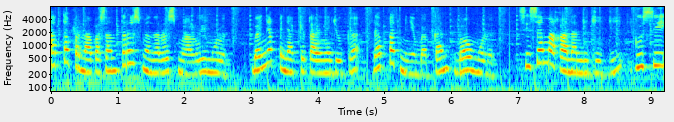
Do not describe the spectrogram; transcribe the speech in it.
atau pernapasan terus-menerus melalui mulut. Banyak penyakit lainnya juga dapat menyebabkan bau mulut. Sisa makanan di gigi, gusi,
